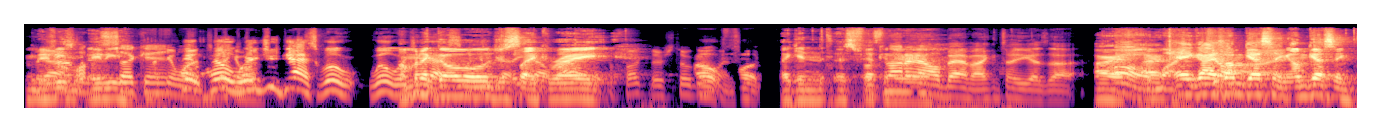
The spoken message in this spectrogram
Maybe, yeah, maybe. Second. Hey, Will, where'd you guess? Will, Will, I'm gonna go just like right. Fuck, they're still oh, going. Oh fuck! Like in this fucking. It's not area. in Alabama. I can tell you guys that. All right. Oh, all right. Hey guys, God. I'm guessing. I'm guessing.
